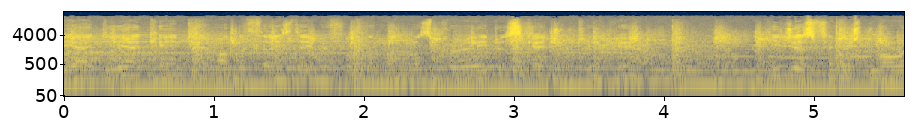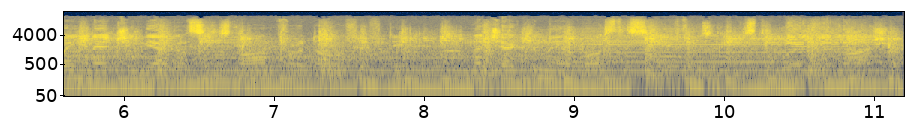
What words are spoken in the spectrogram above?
The idea came to him on the Thursday before the Mummers Parade was scheduled to appear. He just finished mowing and edging the Adelson's lawn for $1.50, and I checked the mailbox to see if there was at least a word from Marcia.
